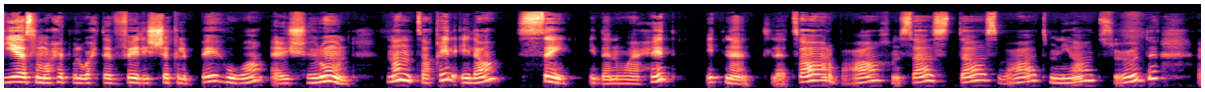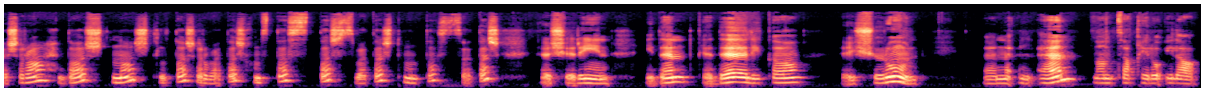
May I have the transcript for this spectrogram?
قياس المحيط بالوحدة في للشكل ب هو عشرون. ننتقل إلى سي إذا واحد اثنان ثلاثة أربعة خمسة ستة سبعة ثمانية تسعود عشرة حداش اثناش تلتاش أربعتاش خمسطاش ستاش سبعتاش تمنطاش تسعتاش عشرين. إذا كذلك عشرون. الآن ننتقل إلى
